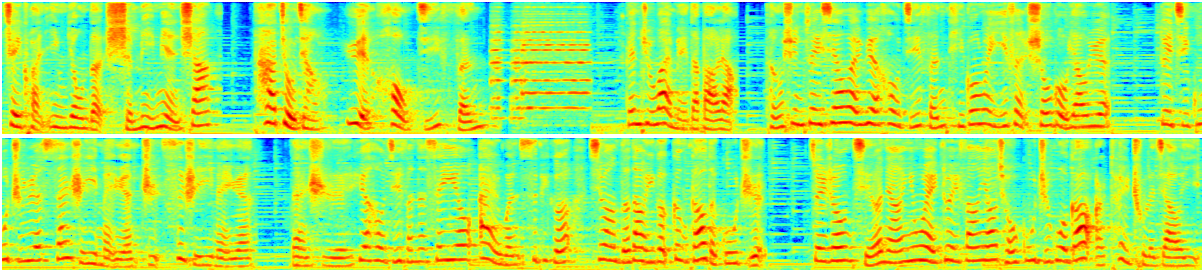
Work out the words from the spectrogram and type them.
这款应用的神秘面纱，它就叫月后即焚。根据外媒的爆料，腾讯最先为月后即焚提供了一份收购邀约，对其估值约三十亿美元至四十亿美元。但是月后即焚的 CEO 艾文斯皮格希望得到一个更高的估值，最终企鹅娘因为对方要求估值过高而退出了交易。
